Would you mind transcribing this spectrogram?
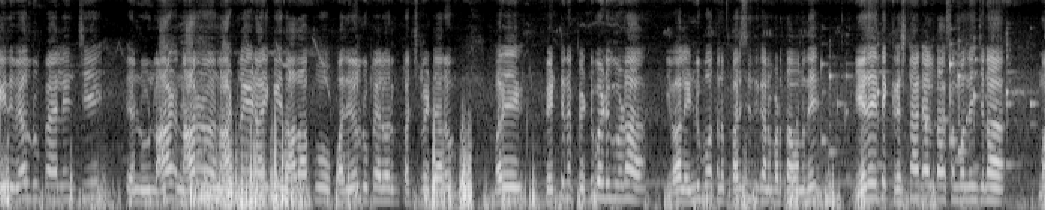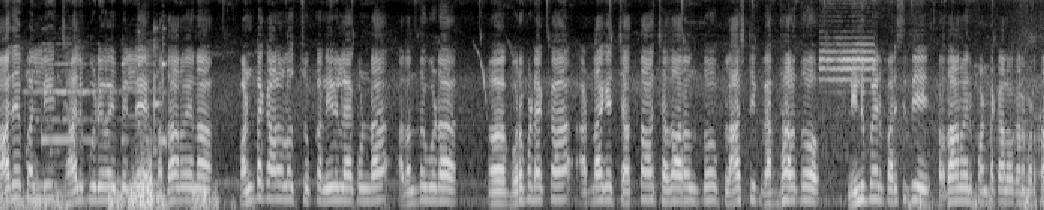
ఐదు వేల రూపాయల నుంచి నారు నాట్లు వేయడానికి దాదాపు పదివేల రూపాయల వరకు ఖర్చు పెట్టారు. మరి పెట్టిన పెట్టుబడి కూడా ఇవాళ ఎండిపోతున్న పరిస్థితి కనబడతా ఉన్నది. ఏదైతే కృష్ణా డెల్టాకు సంబంధించిన మాదేపల్లి జాలిపూడి వైపు వెళ్ళే ప్రధానమైన పంట కాలంలో చుక్క నీరు లేకుండా అదంతా కూడా గురపడెక్క అట్లాగే చెత్త చెదారంతో ప్లాస్టిక్ వ్యర్థాలతో నిండిపోయిన పరిస్థితి ప్రధానమైన పంట కాలువ కనబడతా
